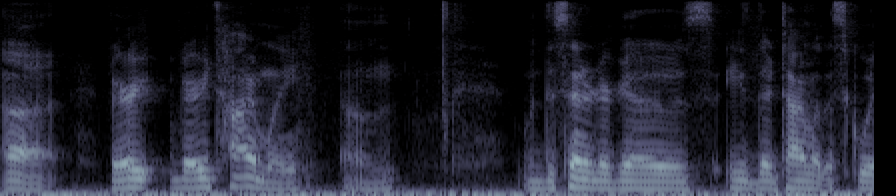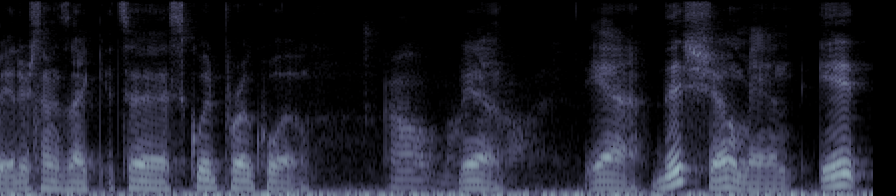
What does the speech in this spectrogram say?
Uh, very very timely. Um, the senator goes, he's they're talking about the squid or something. He's like, it's a squid pro quo. Oh my Yeah. god. Yeah, this show, man, it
